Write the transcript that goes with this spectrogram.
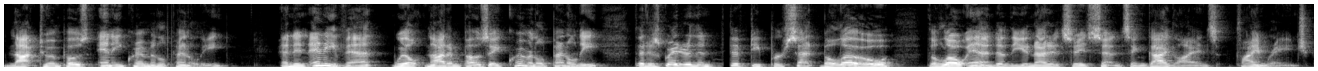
not to impose any criminal penalty, and in any event will not impose a criminal penalty that is greater than 50% below the low end of the United States sentencing guidelines fine range.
